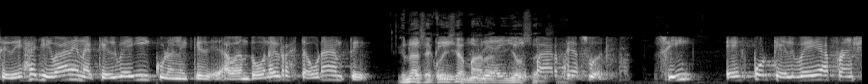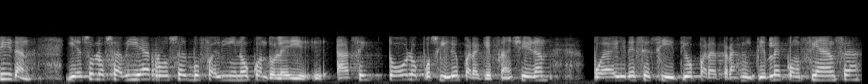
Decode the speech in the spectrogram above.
se deja llevar en aquel vehículo en el que abandona el restaurante una secuencia maravillosa. Parte a su, sí, es porque él ve a Frank Sheeran. Y eso lo sabía Rosa Bufalino cuando le hace todo lo posible para que Frank Sheeran pueda ir a ese sitio para transmitirle confianza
